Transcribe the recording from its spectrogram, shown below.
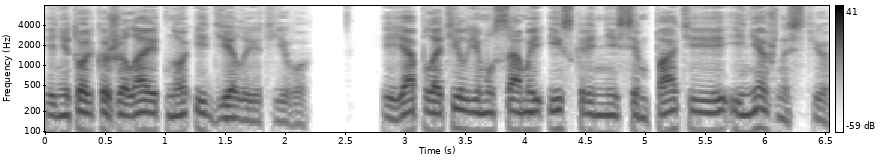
И не только желает, но и делает его. И я платил ему самой искренней симпатией и нежностью,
